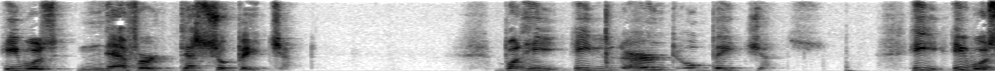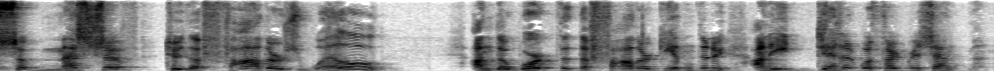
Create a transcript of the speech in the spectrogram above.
He was never disobedient. But he, he learned obedience. He, he was submissive to the Father's will and the work that the Father gave him to do, and he did it without resentment.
